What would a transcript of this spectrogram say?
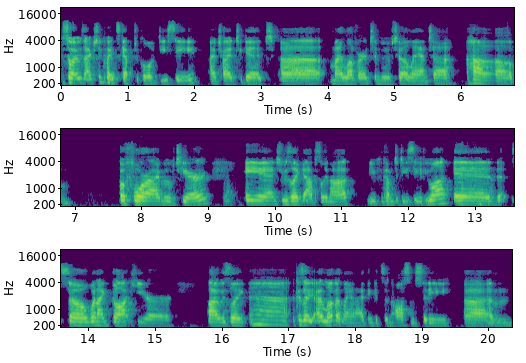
so I was actually quite skeptical of DC. I tried to get uh, my lover to move to Atlanta um, before I moved here, and she was like, "Absolutely not. You can come to DC if you want." And so when I got here, I was like, because I, I love Atlanta. I think it's an awesome city, um,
